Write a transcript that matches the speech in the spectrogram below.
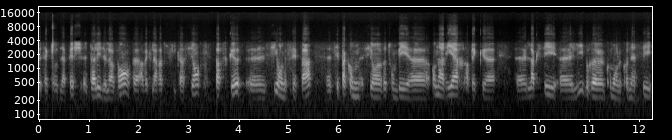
le secteur de la pêche d'aller de l'avant avec la ratification, parce que si on ne le fait pas, c'est pas comme si on retombait en arrière avec l'accès libre comme on le connaissait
